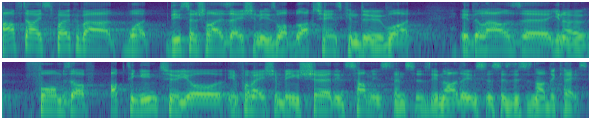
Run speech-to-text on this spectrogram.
after I spoke about what decentralization is, what blockchains can do, what it allows, uh, you know, forms of opting into your information being shared in some instances. In other instances, this is not the case.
